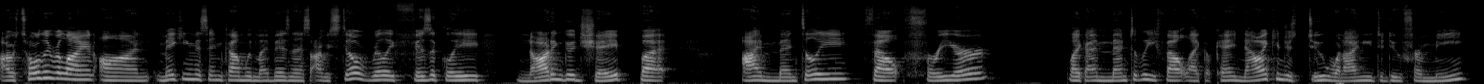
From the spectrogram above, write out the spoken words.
I was totally reliant on making this income with my business. I was still really physically not in good shape, but I mentally felt freer. Like I mentally felt like, okay, now I can just do what I need to do for me.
